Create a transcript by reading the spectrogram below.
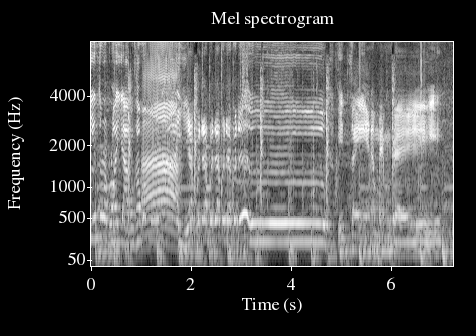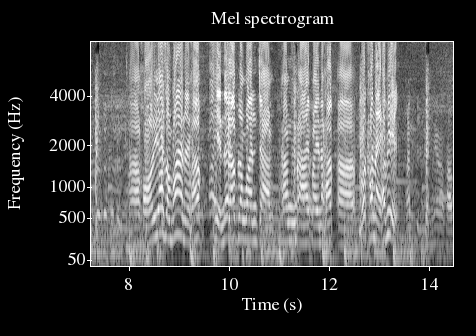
ยิ้มสำหรับรอยยาวของเขาว่าอ่าเยียบปะเดปะเดปะเดปะเดอินเซนะเมมเบอ่าขออนุญาตสัมภาษณ์หน่อยครับก็เห็นได้รับรางวัลจากทางมูลไอไปนะครับอ่ารถคันไหนครับพี่คันสีเหลืองเนี่ยครับ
